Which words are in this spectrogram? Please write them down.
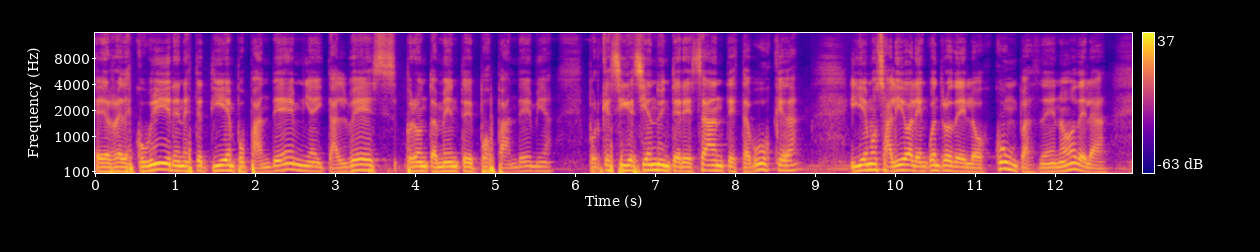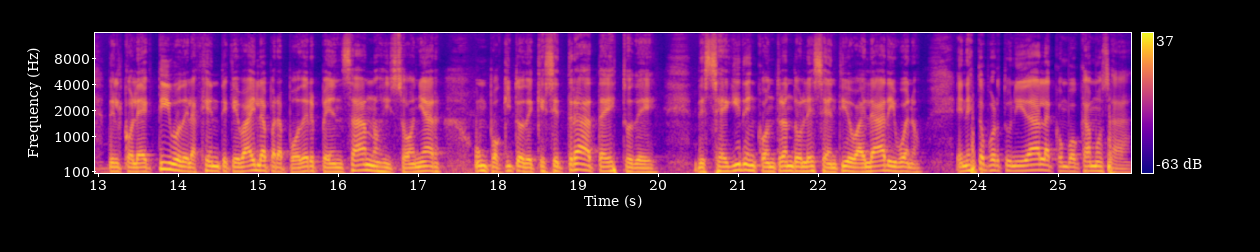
eh, redescubrir en este tiempo pandemia y tal vez prontamente post pandemia, por qué sigue siendo interesante esta búsqueda. Y hemos salido al encuentro de los cumpas, de, ¿no? de la, del colectivo, de la gente que baila para poder pensarnos y soñar un poquito de qué se trata esto de, de seguir encontrándole sentido bailar. Y bueno, en esta oportunidad la convocamos a,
